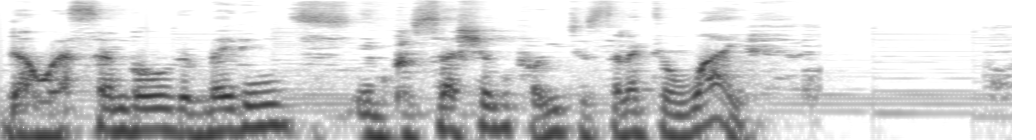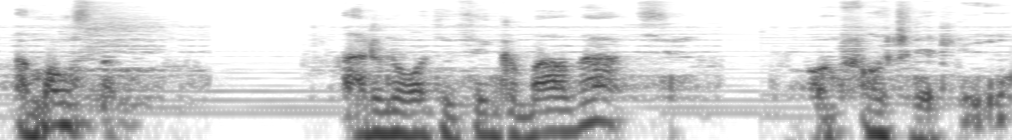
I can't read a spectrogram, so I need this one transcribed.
that we assemble the maidens in procession for you to select a wife amongst them. I don't know what you think about that. Unfortunately,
